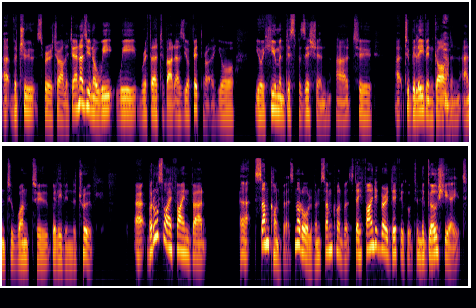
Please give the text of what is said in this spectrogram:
uh, the true spirituality. And as you know, we we refer to that as your fitra, your your human disposition uh, to uh, to believe in God yeah. and and to want to believe in the truth. Uh, but also, I find that uh, some converts, not all of them, some converts, they find it very difficult to negotiate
